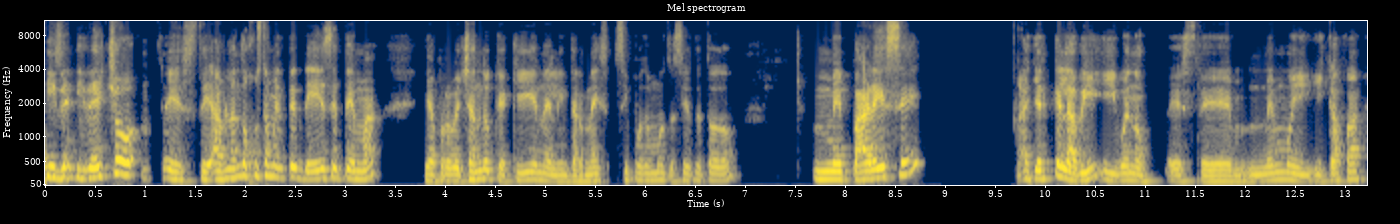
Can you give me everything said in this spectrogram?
y, de, y de hecho, este, hablando justamente de ese tema, y aprovechando que aquí en el internet sí podemos decir de todo, me parece ayer que la vi, y bueno, este, Memo y, y Cafa,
